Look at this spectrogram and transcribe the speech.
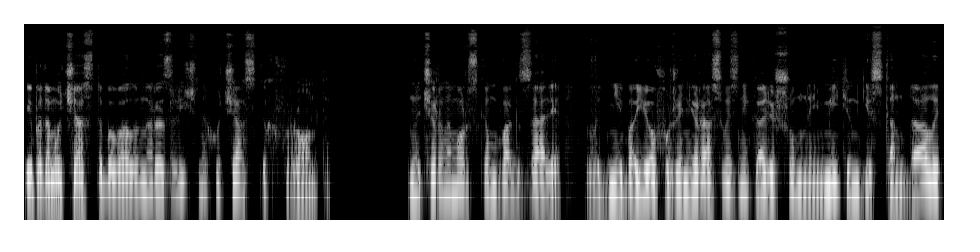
и потому часто бывала на различных участках фронта. На Черноморском вокзале в дни боев уже не раз возникали шумные митинги, скандалы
